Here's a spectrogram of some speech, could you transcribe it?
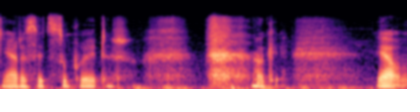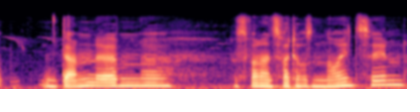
ja, das ist jetzt zu poetisch. okay. Ja, dann, ähm, äh, das war dann 2019.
